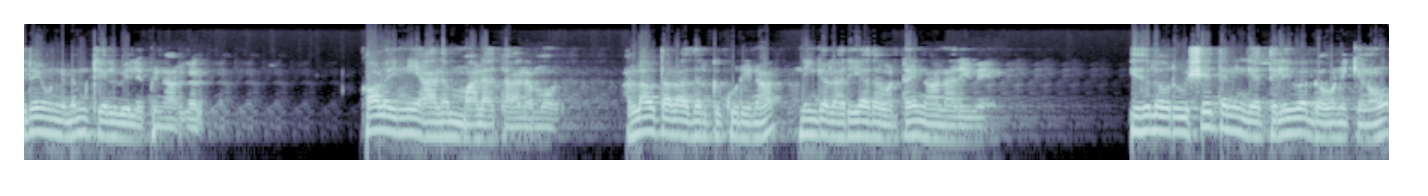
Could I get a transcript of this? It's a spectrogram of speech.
இறைவனிடம் கேள்வி எழுப்பினார்கள். காலை நீ ஆலம் மாலா தாளமோ அல்லாஹ் தாலா அதற்கு கூறினார் நீங்கள் அறியாதவற்றை நான் அறிவேன். இதுல ஒரு விஷயத்தை நீங்க தெளிவா கவனிக்கணும்.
